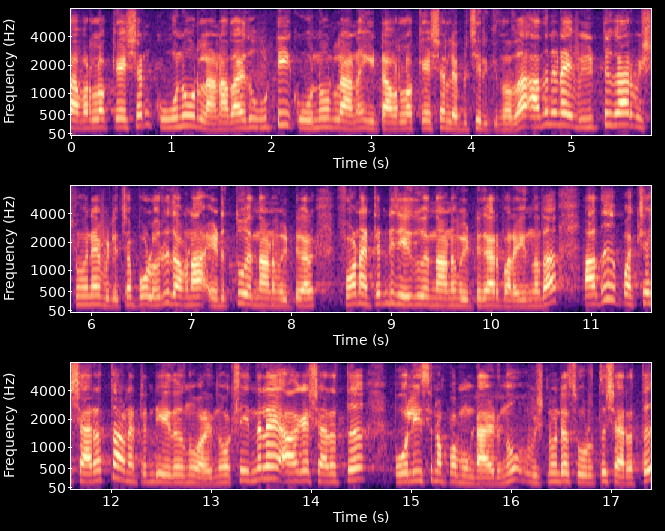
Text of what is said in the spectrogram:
ടവർ ലൊക്കേഷൻ കൂനൂറിലാണ് അതായത് ഊട്ടി കൂനൂറിലാണ് ഈ ടവർ ലൊക്കേഷൻ ലഭിച്ചിരിക്കുന്നത്. അതിനിടെ വീട്ടുകാർ വിഷ്ണുവിനെ വിളിച്ചപ്പോൾ ഒരു തവണ എടുത്തു എന്നാണ് വീട്ടുകാർ ഫോൺ അറ്റൻഡ് ചെയ്തു എന്നാണ് വീട്ടുകാർ പറയുന്നത്. അത് പക്ഷേ ശരത്താണ് അറ്റൻഡ് ചെയ്തതെന്ന് പറയുന്നു. പക്ഷേ ഇന്നലെ ആകെ ശരത്ത് പോലീസിനൊപ്പം ഉണ്ടായിരുന്നു. വിഷ്ണുവിന്റെ സുഹൃത്ത് ശരത്ത്.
